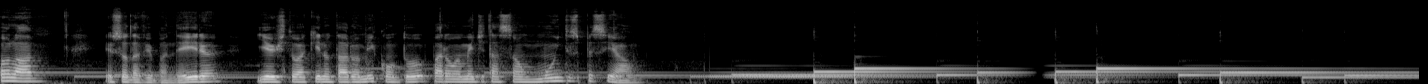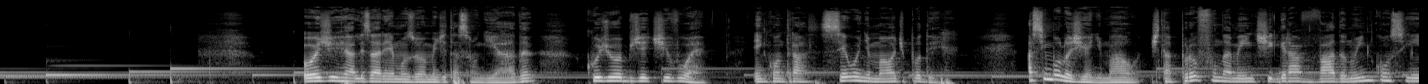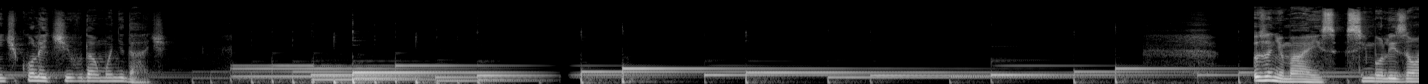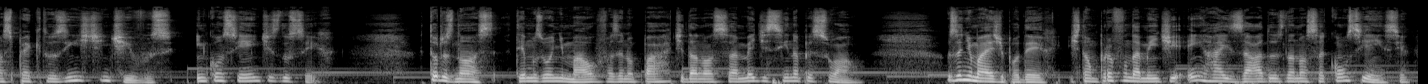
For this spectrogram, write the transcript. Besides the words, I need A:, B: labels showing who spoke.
A: Olá, eu sou Davi Bandeira e eu estou aqui no Tarô Me Contou para uma meditação muito especial. Hoje realizaremos uma meditação guiada cujo objetivo é encontrar seu animal de poder. A simbologia animal está profundamente gravada no inconsciente coletivo da humanidade. Os animais simbolizam aspectos instintivos, inconscientes do ser. Todos nós temos um animal fazendo parte da nossa medicina pessoal os animais de poder estão profundamente enraizados na nossa consciência,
